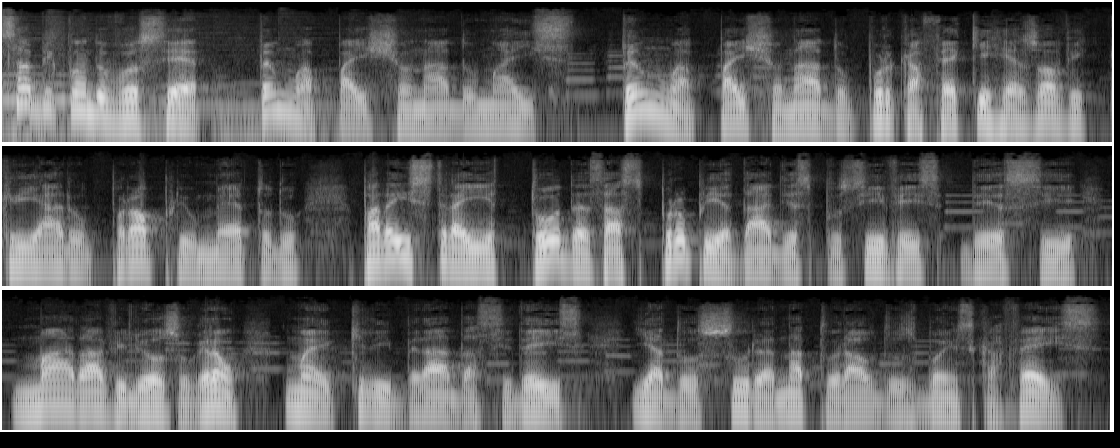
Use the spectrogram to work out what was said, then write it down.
Sabe quando você é tão apaixonado, mas tão apaixonado por café que resolve criar o próprio método para extrair todas as propriedades possíveis desse maravilhoso grão, uma equilibrada acidez e a doçura natural dos bons cafés?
